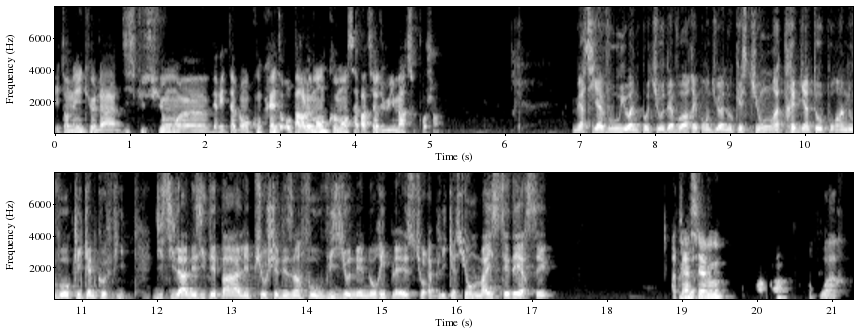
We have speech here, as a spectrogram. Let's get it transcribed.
étant donné que la discussion euh, véritablement concrète au Parlement commence à partir du 8 mars prochain. Merci à vous, Johan Potio, d'avoir répondu à nos questions. À très bientôt pour un nouveau Click and Coffee. D'ici là, n'hésitez pas à aller piocher des infos ou visionner nos replays sur l'application MyCDRC. Merci à vous. Au revoir.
